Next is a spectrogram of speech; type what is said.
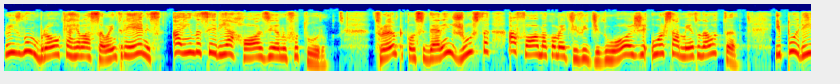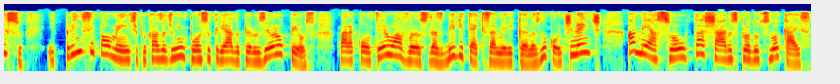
vislumbrou que a relação entre eles ainda seria rósea no futuro. Trump considera injusta a forma como é dividido hoje o orçamento da OTAN. E por isso, e principalmente por causa de um imposto criado pelos europeus para conter o avanço das big techs americanas no continente, ameaçou taxar os produtos locais,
